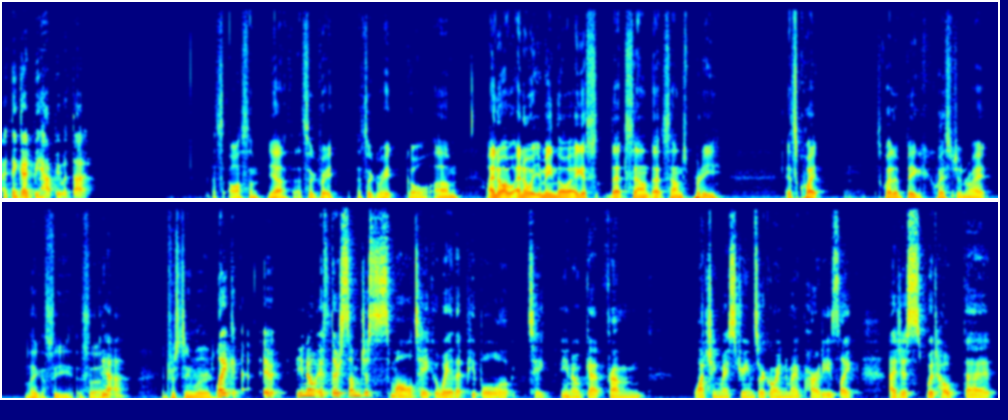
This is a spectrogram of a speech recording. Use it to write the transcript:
i think i'd be happy with that That's awesome. Yeah, that's a great that's a great goal. Um, I know I know what you mean though. I guess that sound that sounds pretty. It's quite it's quite a big question, right? Legacy is a yeah interesting word. like if, you know if there's some just small takeaway that people take you know get from watching my streams or going to my parties like i just would hope that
